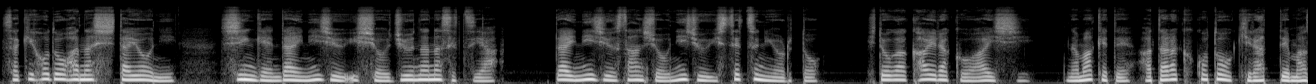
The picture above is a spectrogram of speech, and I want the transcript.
先ほどお話ししたように、信玄第21章17節や第23章21節によると、人が快楽を愛し、怠けて働くことを嫌って貧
